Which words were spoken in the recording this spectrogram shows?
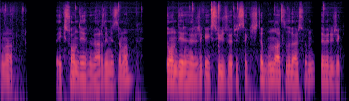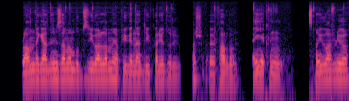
Buna eksi 10 değerini verdiğimiz zaman bize 10 değerini verecek. Eksi 100 verirsek işte bunun artılı versiyonunu bize verecek. Round'a geldiğimiz zaman bu bize yuvarlama yapıyor. Genelde yukarıya doğru yuvar. E, pardon. En yakın kısma yuvarlıyor.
